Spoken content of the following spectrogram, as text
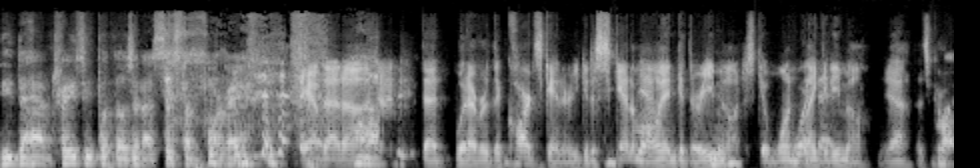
need to have Tracy put those in a system for me. They have that, uh, Uh, that, that whatever, the card scanner. You could just scan them all in, get their email, and just get one Worth blanket it. email. Yeah, that's cool. Right.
